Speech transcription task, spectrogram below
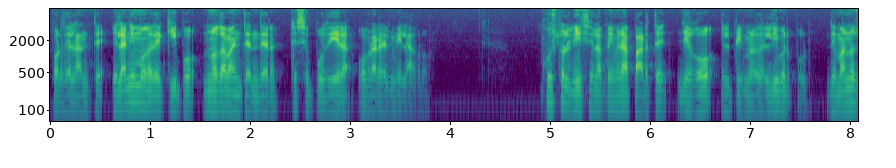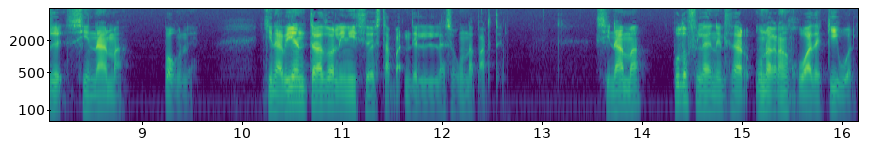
por delante, el ánimo del equipo no daba a entender que se pudiera obrar el milagro. Justo al inicio de la primera parte llegó el primero del Liverpool, de manos de Sinama Pogne, quien había entrado al inicio de, la segunda parte. Sinama pudo finalizar una gran jugada de Kewell,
